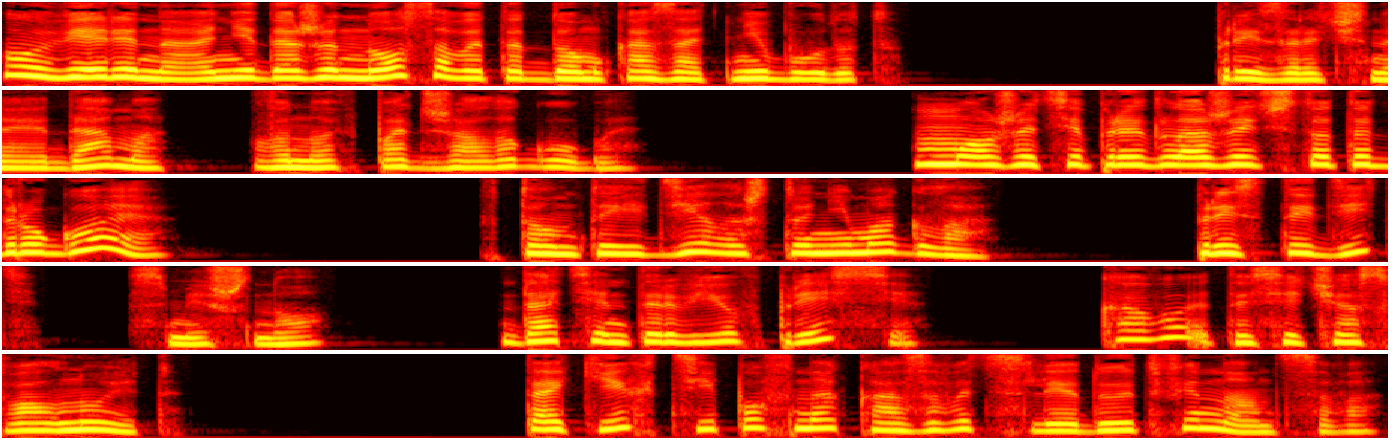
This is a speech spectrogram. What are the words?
«Уверена, они даже носа в этот дом казать не будут». Призрачная дама вновь поджала губы. «Можете предложить что-то другое?» В том-то и дело, что не могла. Пристыдить? Смешно. Дать интервью в прессе? Кого это сейчас волнует? Таких типов наказывать следует финансово.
